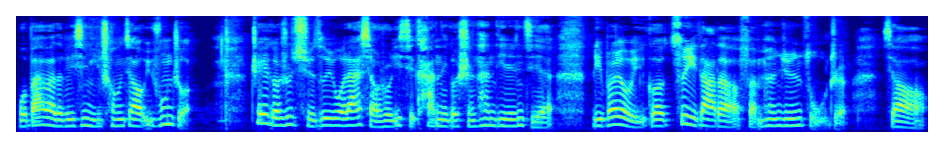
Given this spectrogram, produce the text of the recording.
我爸爸的微信昵称叫御风者，这个是取自于我俩小时候一起看那个《神探狄仁杰》，里边有一个最大的反叛军组织叫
